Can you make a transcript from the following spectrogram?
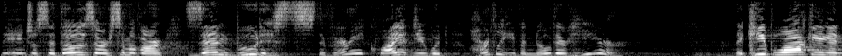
The angel said, Those are some of our Zen Buddhists. They're very quiet. You would hardly even know they're here. They keep walking and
